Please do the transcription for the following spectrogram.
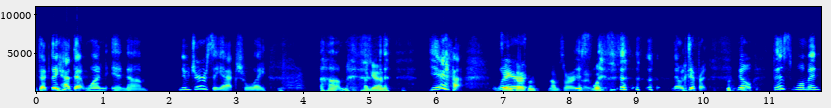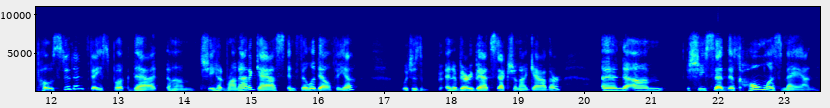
in fact they had that one in um, new jersey actually. Um, again? Yeah. Where Same cousin? i'm sorry. this, no, different. no, this woman posted on Facebook that um, she had run out of gas in Philadelphia, which is in a very bad section, I gather. And um, she said this homeless man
